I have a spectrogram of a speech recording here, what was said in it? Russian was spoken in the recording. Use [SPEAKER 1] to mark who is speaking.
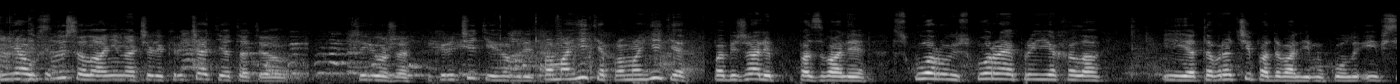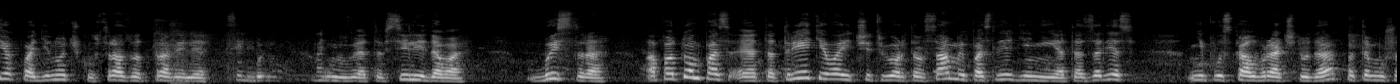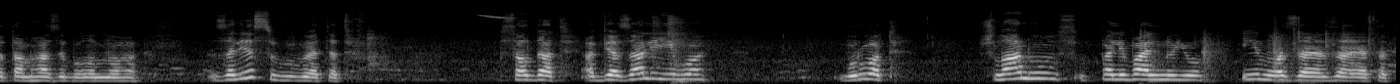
[SPEAKER 1] И я услышала, они начали кричать, этот э, Сережа кричит и говорит, помогите, помогите. Побежали, позвали скорую, скорая приехала. И это врачи подавали ему уколы, и всех поодиночку сразу отправили в, это, в Селидово. Быстро. А потом пос- это третьего и четвертого, самый последний это. Залез, не пускал врач туда, потому что там газа было много. Залез в этот солдат, обвязали его в рот шлангу поливальную и нос за, за этот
